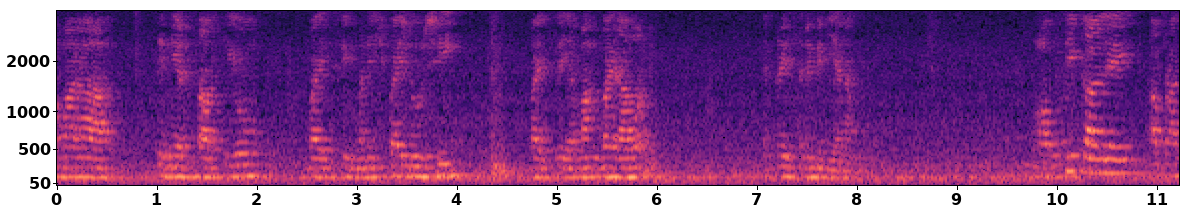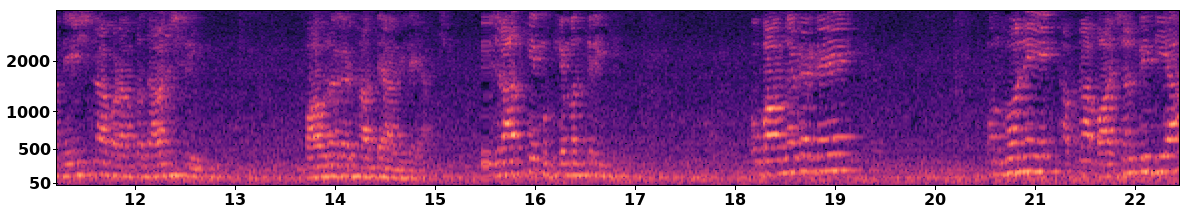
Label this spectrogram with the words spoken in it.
અમારા સિનિયર સાથીઓ, ભાઈ શ્રી મનીષભાઈ જોશી ભાઈ શ્રી અમાંગભાઈ રાવલ પ્રેસ અને મીડિયાના આવતીકાલે આપણા દેશના વડાપ્રધાન શ્રી ભાવનગર ખાતે આવી રહ્યા છે. ગુજરાત કે? મુખ્યમંત્રી હું ભાવનગર ગયે उन्होंने अपना भाषण भी दिया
